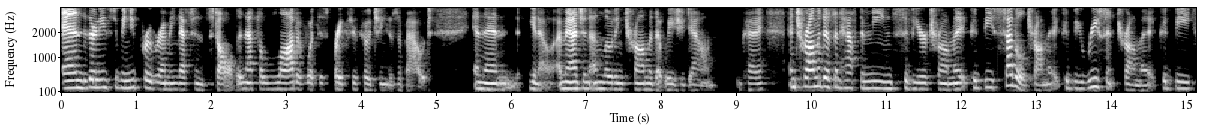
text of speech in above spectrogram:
and there needs to be new programming that's installed and that's a lot of what this breakthrough coaching is about. And then you know imagine unloading trauma that weighs you down okay? And trauma doesn't have to mean severe trauma. It could be subtle trauma. It could be recent trauma. It could be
